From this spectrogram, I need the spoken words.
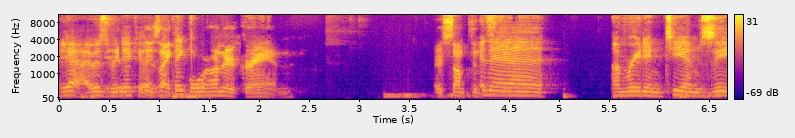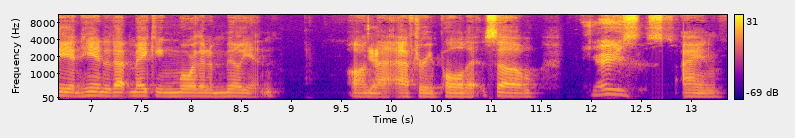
Yeah, it was ridiculous. It was like I think, 400 grand or something. and stupid. then I'm reading TMZ, and he ended up making more than a million on Yeah. that after he pulled it. So Jesus. I mean,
